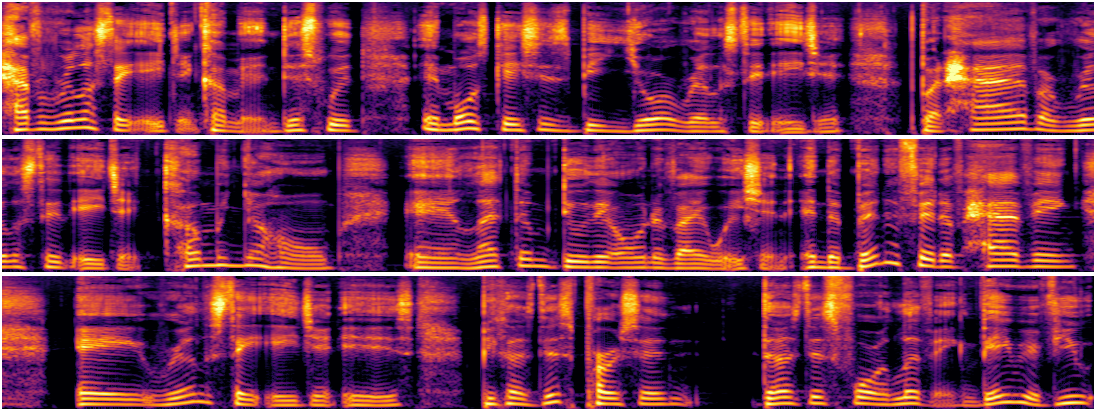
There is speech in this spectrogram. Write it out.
have a real estate agent come in. This would, in most cases, be your real estate agent, but have a real estate agent come in your home and let them do their own evaluation. And the benefit of having a real estate agent is because this person does this for a living. They review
